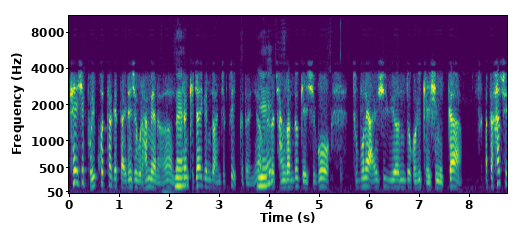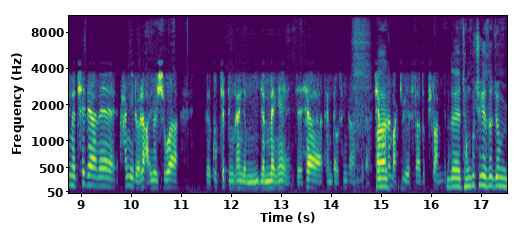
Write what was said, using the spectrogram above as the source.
폐시 보이콧하겠다 이런 식으로 하면은 네. 그런 기자회견도 한 적도 있거든요. 예. 그래서 장관도 계시고 두 분의 IOC 위원도 거기 계시니까 하여튼 할수 있는 최대한의 항의를 IOC와 그 국제 빙상 연맹에 이제 해야 된다고 생각합니다. 재발을 아. 막기 위해서라도 필요합니다. 네, 정부 측에서 좀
